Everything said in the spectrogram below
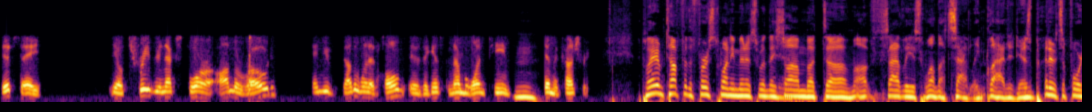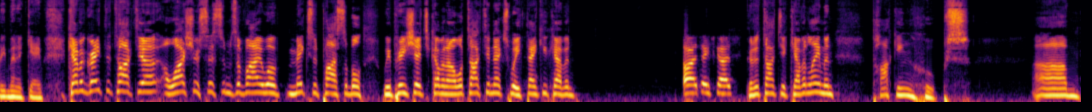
it's a you know three of your next four are on the road, and you the other one at home is against the number one team mm. in the country. Played him tough for the first 20 minutes when they yeah. saw him, but um, uh, sadly, it's well, not sadly, I'm glad it is, but it's a 40 minute game. Kevin, great to talk to you. A Washer Systems of Iowa makes it possible. We appreciate you coming on. We'll talk to you next week. Thank you, Kevin. All right, thanks, guys. Good to talk to you, Kevin Lehman, talking hoops. Um,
